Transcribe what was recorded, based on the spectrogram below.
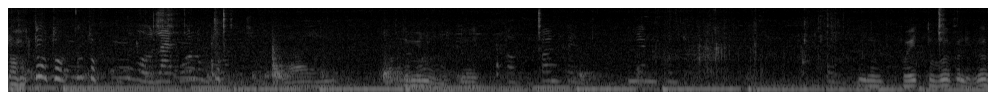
cho cho cho cho cho lại cho mình ngủ chơi nhưng quay tôi vừa có nữa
